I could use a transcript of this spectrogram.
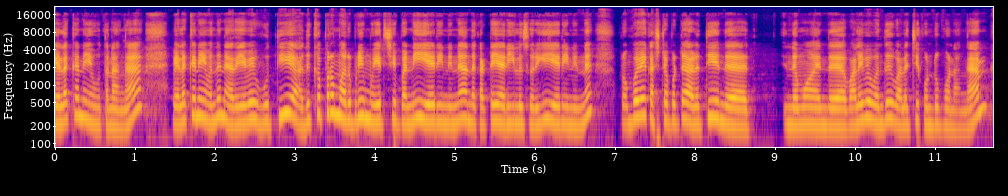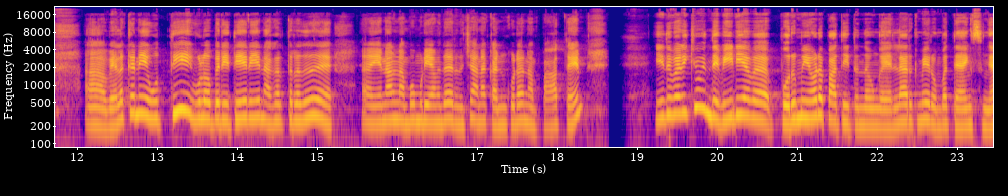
விளக்கெண்ணெயை ஊற்றினாங்க விளக்கெண்ணெயை வந்து நிறையவே ஊற்றி அதுக்கப்புறம் மறுபடியும் முயற்சி பண்ணி ஏறி நின்று அந்த கட்டையை அடியில் சொருகி ஏறி நின்று ரொம்பவே கஷ்டப்பட்டு அழுத்தி இந்த இந்த மொ இந்த வளைவை வந்து வளைச்சி கொண்டு போனாங்க. விளக்கெண்ணையை ஊற்றி இவ்வளோ பெரிய தேரையே நகர்த்துறது என்னால் நம்ப முடியாமல் தான் இருந்துச்சு. ஆனால் கண் கூட நான் பார்த்தேன். இது வரைக்கும் இந்த வீடியோவை பொறுமையோடு பார்த்துட்டு இருந்தவங்க எல்லாருக்குமே ரொம்ப தேங்க்ஸுங்க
